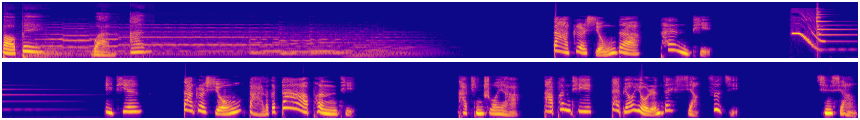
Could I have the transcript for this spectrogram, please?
宝贝，晚安。大个熊的喷嚏。一天，大个熊打了个大喷嚏。他听说呀，打喷嚏代表有人在想自己，心想：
